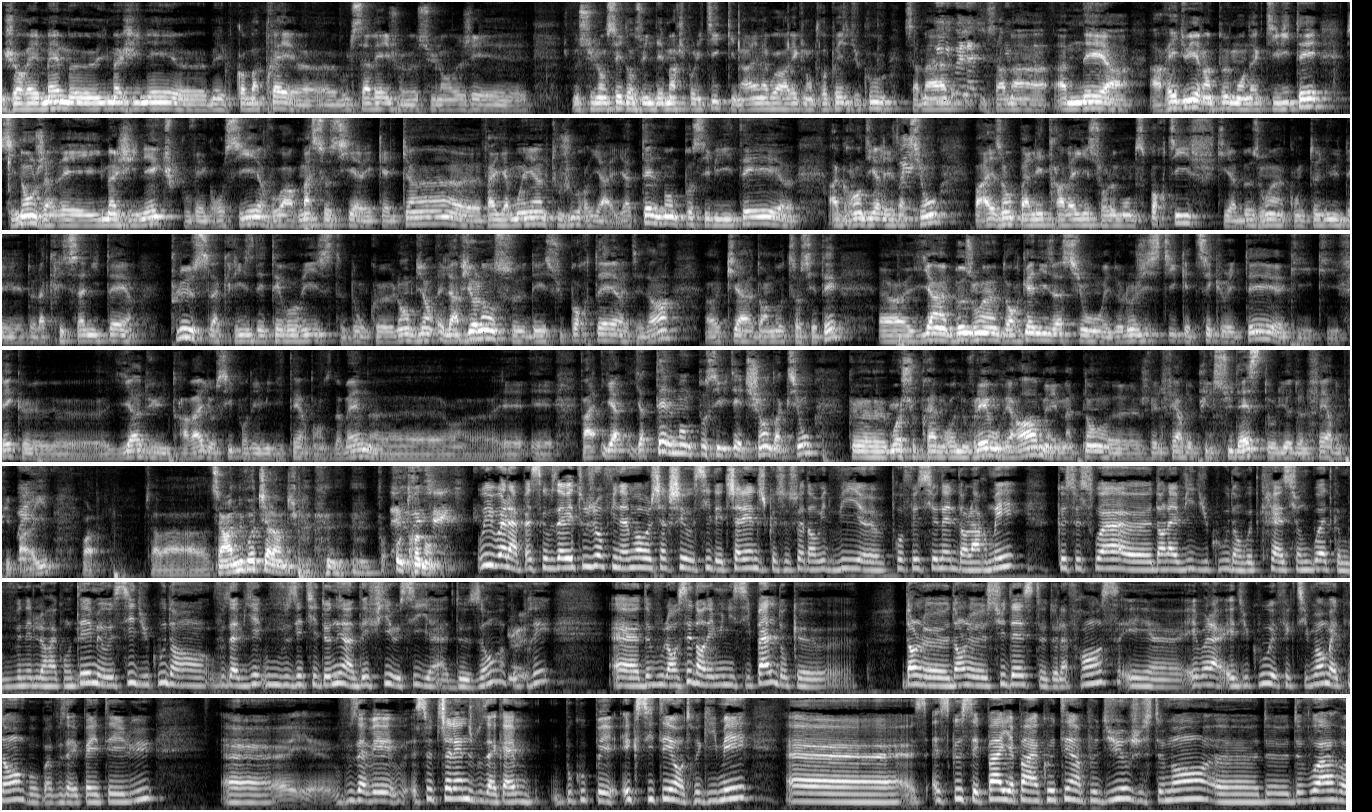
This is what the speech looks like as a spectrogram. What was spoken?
J'aurais même imaginé, mais comme après, vous le savez, je me suis j'ai me suis lancé dans une démarche politique qui n'a rien à voir avec l'entreprise. Du coup, ça m'a ça m'a amené à, à, réduire un peu mon activité. Sinon, j'avais imaginé que je pouvais grossir, voire m'associer avec quelqu'un. Euh, enfin, il y a moyen toujours. Il y a, il y a tellement de possibilités euh, à grandir les actions. Par exemple, aller travailler sur le monde sportif, qui a besoin, compte tenu des, de la crise sanitaire, plus la crise des terroristes, donc euh, l'ambiance et la violence des supporters, etc., euh, qu'il y a dans notre société, euh, il y a un besoin d'organisation et de logistique et de sécurité qui, qui fait qu'il euh, y a du travail aussi pour des militaires dans ce domaine. Et, et, enfin, il y, a, il y a tellement de possibilités et de champs d'action que moi je suis prêt à me renouveler, on verra, mais maintenant je vais le faire depuis le sud-est au lieu de le faire depuis Paris. Voilà. Ça va, c'est un nouveau challenge, autrement. Oui, voilà, parce que vous avez toujours finalement recherché aussi des challenges, que ce soit dans votre vie professionnelle dans l'armée, que ce soit euh, dans la vie du coup dans votre création de boîte comme vous venez de le raconter, mais aussi du coup dans vous aviez vous vous étiez donné un défi aussi il y a deux ans à peu près euh, de vous lancer dans des municipales donc euh, dans le dans le sud-est de la France et, et voilà. Et du coup effectivement maintenant bon bah vous avez pas été élu vous avez ce challenge vous a quand même beaucoup excité entre guillemets. Euh, Est-ce que c'est pas, il n'y a pas un côté un peu dur justement euh, de devoir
